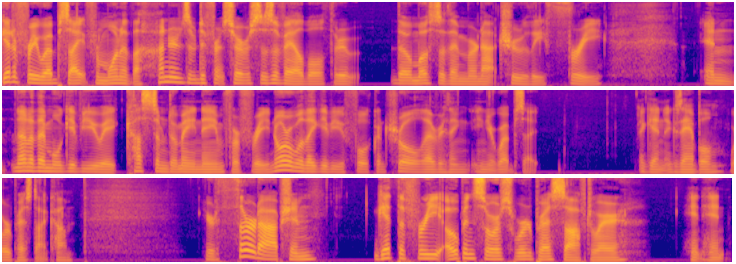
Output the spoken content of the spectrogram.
get a free website from one of the hundreds of different services available through though most of them are not truly free. And none of them will give you a custom domain name for free, nor will they give you full control of everything in your website. Again, example WordPress.com. Your third option get the free open source WordPress software, hint, hint,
